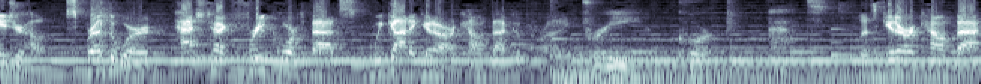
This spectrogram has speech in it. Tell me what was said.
Need your help. Spread the word. Hashtag free corked bats. We gotta get our account back up and running. Free corked bats. Let's get our account back.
